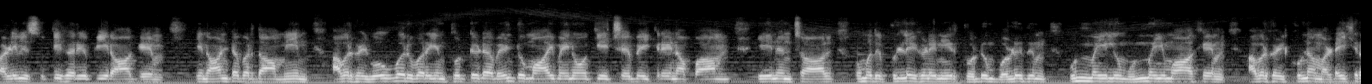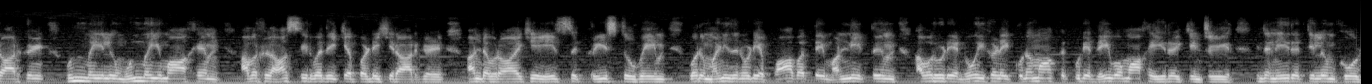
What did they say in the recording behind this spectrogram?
கழுவி சுத்திகரிப்பீராக. என் ஆண்டவர் தாமே அவர்கள் ஒவ்வொருவரையும் தொட்டிட வேண்டுமாய்மை நோக்கி செபிக்கிறேன் அப்பா. ஏனென்றால் உமது பிள்ளைகளை நீர் தொடும் பொழுதும் உண்மையிலும் உண்மையுமாக அவர்கள் குணம் அடைகிறார்கள் உண்மையிலும் உண்மையுமாக அவர்கள் ஆசீர்வதிக்கப்படுகிறார்கள். ஆண்டவராகிய இயேசு கிறிஸ்துவை ஒரு மனிதனுடைய பாவத்தை மன்னித்து அவருடைய நோய்களை குணமாக்கக்கூடிய தெய்வமாக இருக்கின்றீர். இந்த நேரத்திலும் கூட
